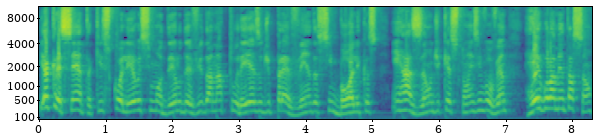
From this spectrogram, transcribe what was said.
E acrescenta que escolheu esse modelo devido à natureza de pré-vendas simbólicas em razão de questões envolvendo regulamentação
